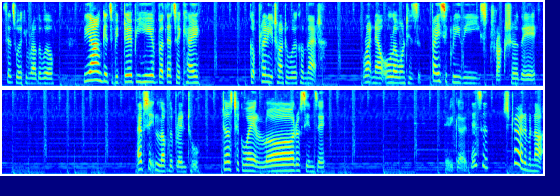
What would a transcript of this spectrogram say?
so it's working rather well. The arm gets a bit derpy here, but that's okay. Got plenty of time to work on that. Right now, all I want is basically the structure there. Absolutely love the blend tool. It does take away a lot of sins there. There we go. There's a straight of a,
